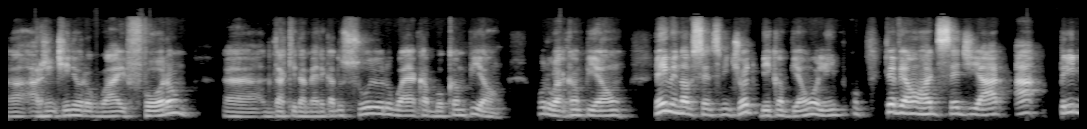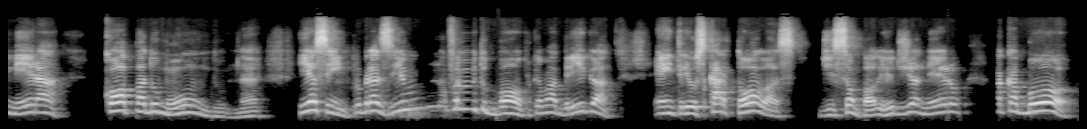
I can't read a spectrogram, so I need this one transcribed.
A Argentina e Uruguai foram uh, daqui da América do Sul e o Uruguai acabou campeão. O Uruguai campeão em 1928, bicampeão olímpico, teve a honra de sediar a primeira Copa do Mundo, né? E assim, para o Brasil não foi muito bom, porque uma briga entre os cartolas de São Paulo e Rio de Janeiro acabou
